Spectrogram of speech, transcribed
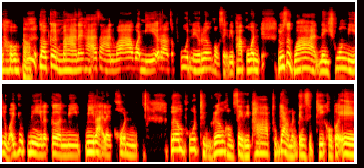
เราครับเราเกรินมานะคะ อาจารย์ว่าวันนี้เราจะพูดในเรื่องของเสรีภาพเพราะวันรู้สึกว่าในช่วงนี้หรือว่ายุคนี้เหลือเกินมีมีหลายๆคน เริ่มพูดถึงเรื่องของเสรีภาพ ทุกอย่างมันเป็นสิทธิของตัวเอง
